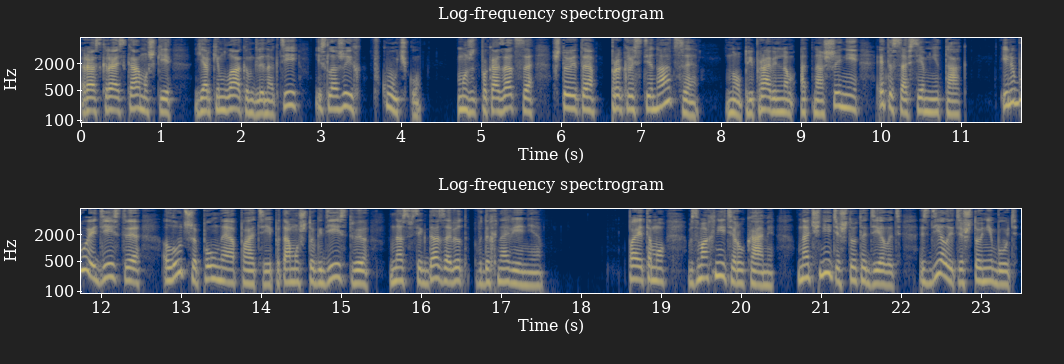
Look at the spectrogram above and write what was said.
раскрась камушки ярким лаком для ногтей и сложи их в кучку. Может показаться, что это прокрастинация, но при правильном отношении это совсем не так. И любое действие лучше полной апатии, потому что к действию нас всегда зовет вдохновение. Поэтому взмахните руками, начните что-то делать, сделайте что-нибудь.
